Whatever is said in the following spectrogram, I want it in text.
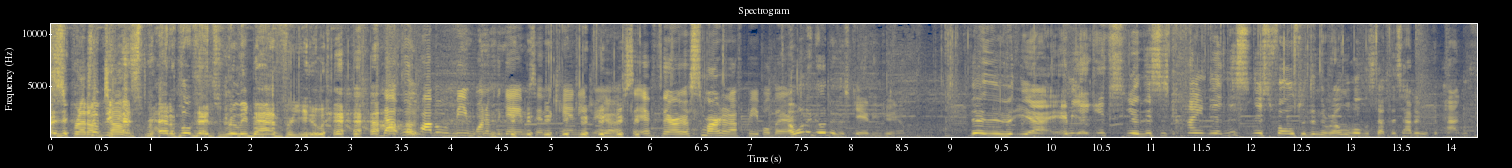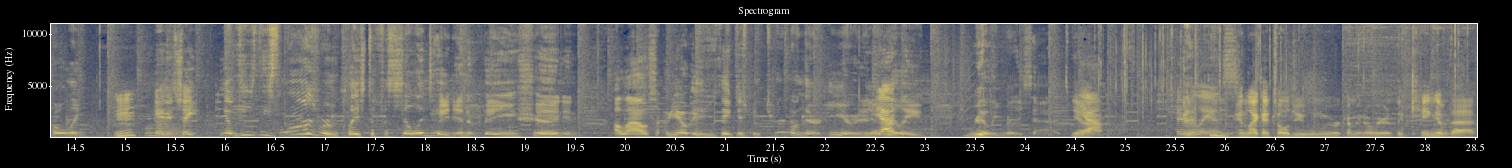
be- spread on something toast. that's spreadable that's really bad for you. that will probably be one of the games in the candy jams if there are smart enough people there. I want to go to this candy jam. The- the- yeah, I mean, it's you know, this is kind of this this falls within the realm of all the stuff that's happening with the patent trolling, Mm-hmm. and it's like you know these these laws were in place to facilitate innovation and allow you know it- they've just been turned on their ear, and it's Yeah. really, really, really sad. Yeah. It really is. And like I told you when we were coming over here, the king of that,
